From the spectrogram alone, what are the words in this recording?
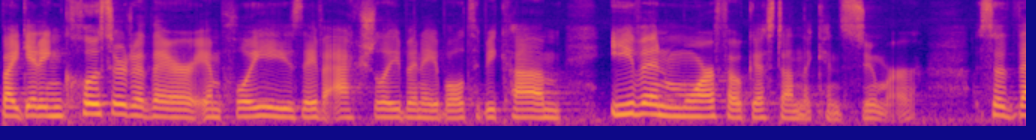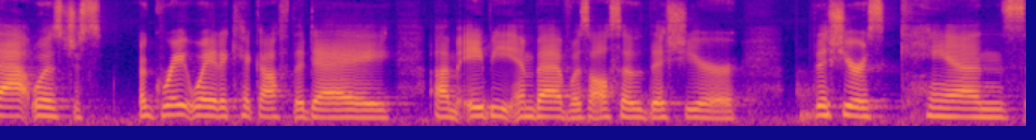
by getting closer to their employees, they've actually been able to become even more focused on the consumer. So that was just a great way to kick off the day. Um, AB InBev was also this year this year's Cannes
